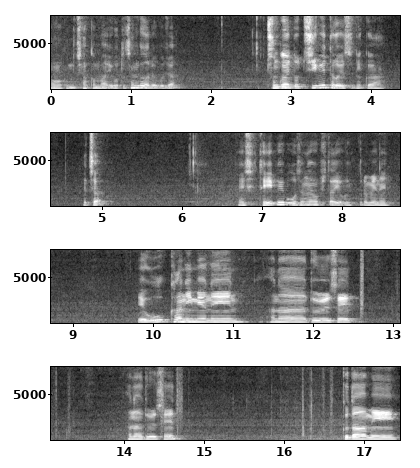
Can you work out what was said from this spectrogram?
어 근데 잠깐만 이것도 생각을 해보자 중간에 또 G 베타가 있으니까. 그쵸? 대입해보고 생각해봅시다 여기. 그러면은. 예, 우욱한이면은 하나 둘셋. 하나 둘셋. 그 다음에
